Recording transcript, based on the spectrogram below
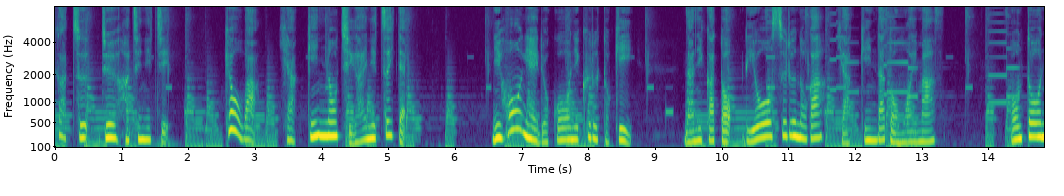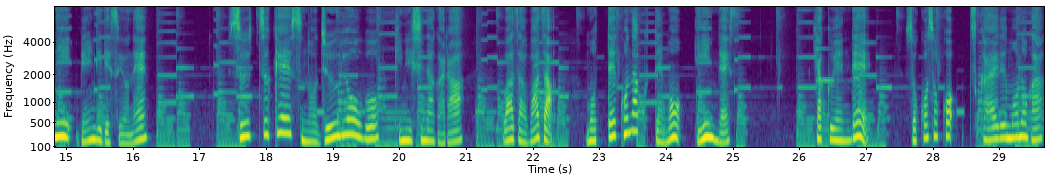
月18日。今日は100均の違いについて。日本へ旅行に来るとき何かと利用するのが100均だと思います。本当に便利ですよね。スーツケースの重量を気にしながらわざわざ持ってこなくてもいいんです。100円でそこそこ使えるものが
